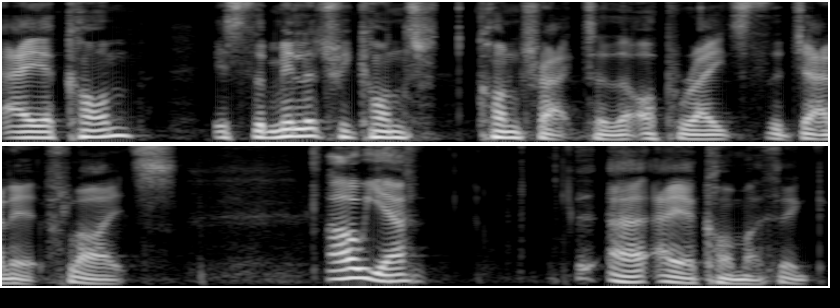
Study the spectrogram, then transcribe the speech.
AECOM. It's the military con- contractor that operates the Janet flights. Oh, yeah. Uh, AECOM, I think.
